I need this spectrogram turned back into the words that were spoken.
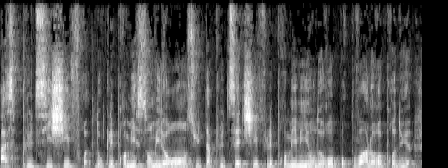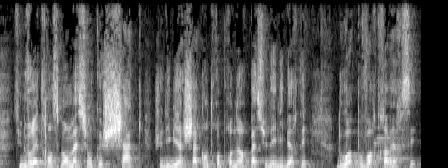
à plus de 6 chiffres, donc les premiers 100 000 euros, ensuite à plus de 7 chiffres, les premiers millions d'euros pour pouvoir le reproduire. C'est une vraie transformation que chaque, je dis bien chaque entrepreneur passionné liberté doit pouvoir traverser.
